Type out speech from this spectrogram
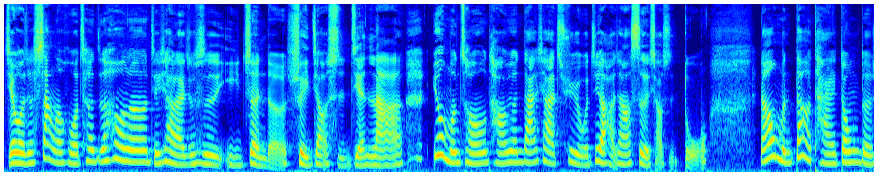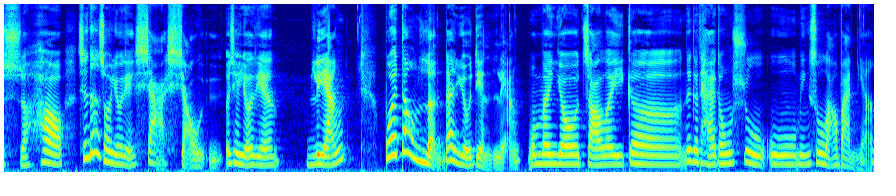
结果就上了火车之后呢，接下来就是一阵的睡觉时间啦。因为我们从桃园搭下去，我记得好像要四个小时多。然后我们到台东的时候，其实那时候有点下小雨，而且有点凉，不会到冷，但有点凉。我们有找了一个那个台东树屋民宿老板娘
